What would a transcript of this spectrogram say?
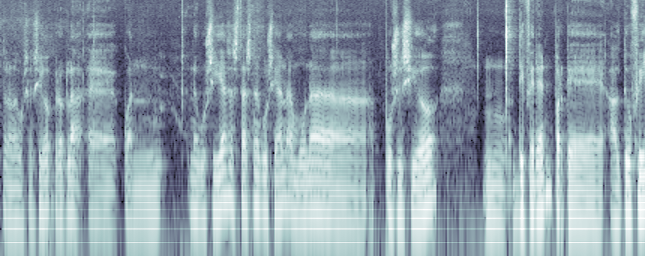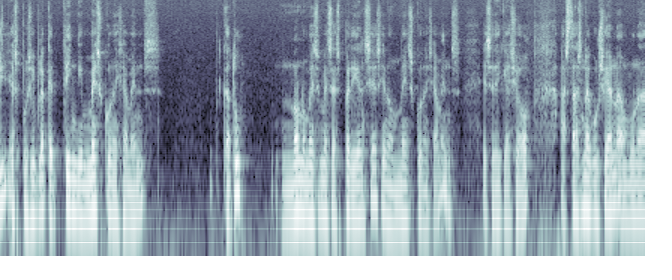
de la negociació, però clar, eh, quan negocies estàs negociant amb una posició diferent perquè el teu fill és possible que tingui més coneixements que tu no només més experiència, sinó més coneixements. És a dir, que això estàs negociant amb, una,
